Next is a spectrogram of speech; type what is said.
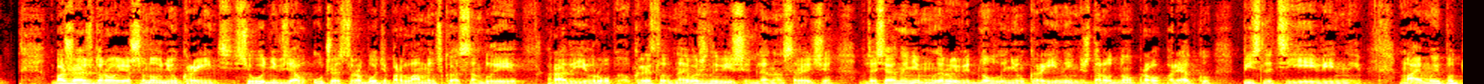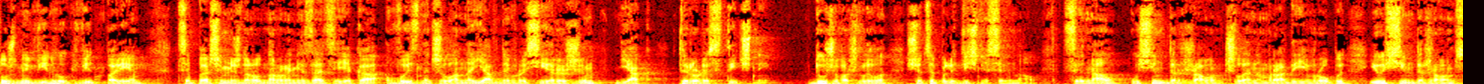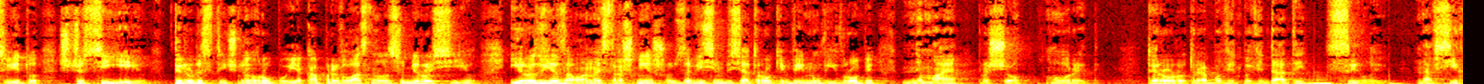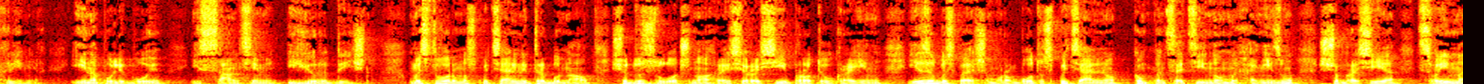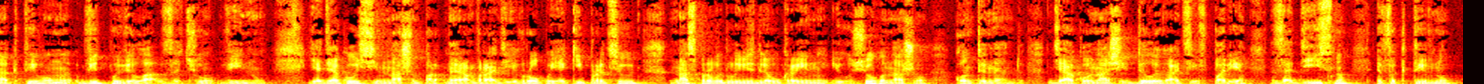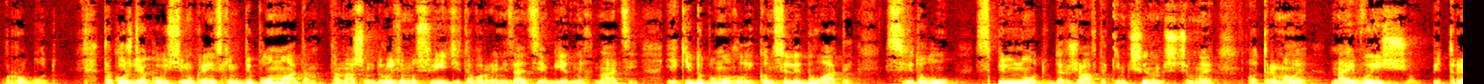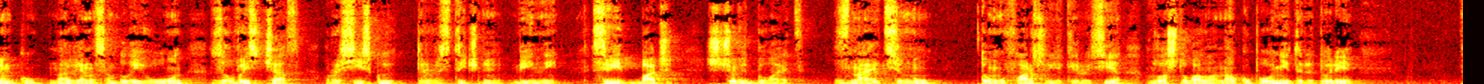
Бажаю здоров'я, шановні українці. Сьогодні взяв участь в роботі парламентської асамблеї Ради Європи. Окреслив найважливіші для нас речі в досягненні миру і відновленні України і міжнародного правопорядку після цієї війни. Маємо і потужний відгук від ПАРЄ. Це перша міжнародна організація, яка визначила наявний в Росії режим як терористичний. Дуже важливо, що це політичний сигнал. Сигнал усім державам-членам Ради Європи і усім державам світу, що з цією терористичною групою, яка привласнила собі Росію і розв'язала найстрашнішу за 80 років війну в Європі, немає про що говорити. Терору треба відповідати силою на всіх рівнях, і на полі бою, і санкціями, і юридично. Ми створимо спеціальний трибунал щодо злочину агресії Росії проти України і забезпечимо роботу спеціального компенсаційного механізму, щоб Росія своїми активами відповіла за цю війну. Я дякую всім нашим партнерам в Раді Європи, які працюють на справедливість для України і усього нашого континенту. Дякую нашій делегації в ПАРЄ за дійсно ефективну роботу. Також дякую всім українським дипломатам та нашим друзям у світі та в Організації Об'єднаних Націй, які допомогли консолідувати світову спільноту держав таким чином, що ми отримали найвищу підтримку на Генасамблеї ООН за увесь час російської терористичної війни. Світ бачить, що відбувається, знає ціну тому фарсу, який Росія влаштувала на окупованій території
